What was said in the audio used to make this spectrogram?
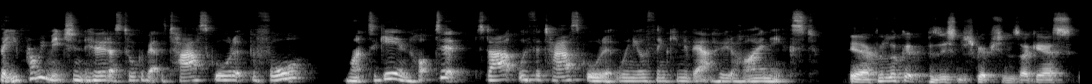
But you probably mentioned, heard us talk about the task audit before once again, hot tip start with a task audit when you're thinking about who to hire next. Yeah, if we look at position descriptions, I guess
